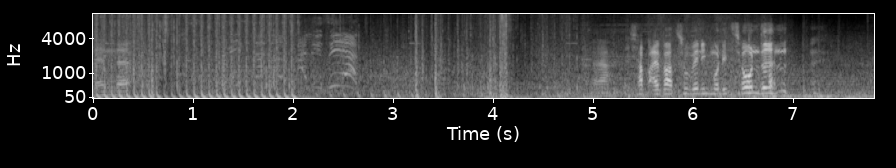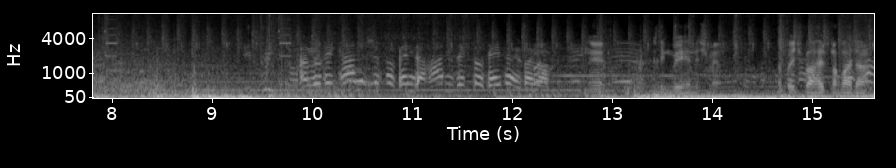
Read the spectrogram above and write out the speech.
Gelände. Ja, ich habe einfach zu wenig Munition drin. Amerikanische Verbände haben Sektor Delta übernommen. Nee, kriegen wir hier nicht mehr. Aber ich war halt nochmal da. Ah,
